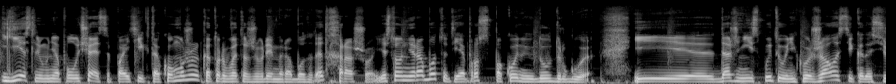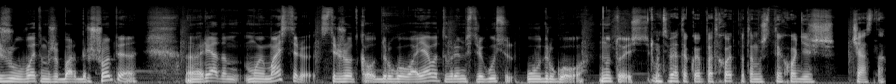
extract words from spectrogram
если у меня получается пойти к такому же, который в это же время работает, это хорошо. Если он не работает, я просто спокойно иду в другую. И даже не испытываю никакой жалости, когда сижу в этом же барбершопе, э, рядом мой мастер стрижет кого-то другого, а я в это время стригусь у- у другого. Ну, то есть, У тебя такой подход, потому что ты ходишь часто.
